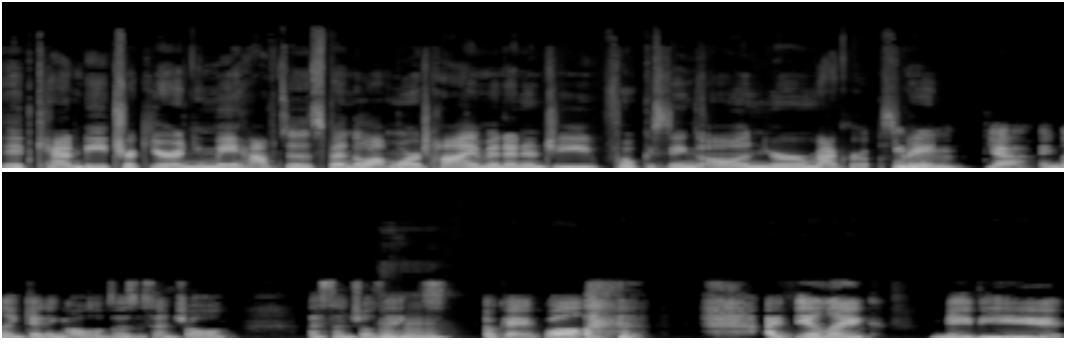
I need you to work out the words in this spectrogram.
it can be trickier and you may have to spend a lot more time and energy focusing on your macros, right? Mm-hmm. Yeah, and like getting all of those essential essential things. Mm-hmm. Okay. Well, I feel like maybe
